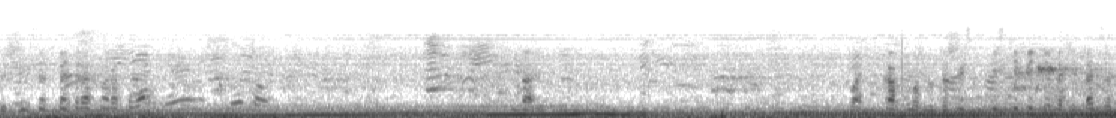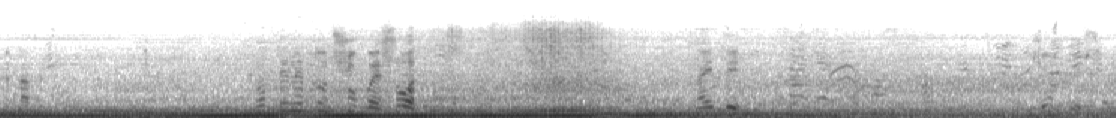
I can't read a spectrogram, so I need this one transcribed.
Ти 65 раз нарахував? Далі. Как можно до 65 досчитать за 15 секунд? Ну ти не тут щупаєш, що ти? Найди. Чувствуєш? чи ні?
